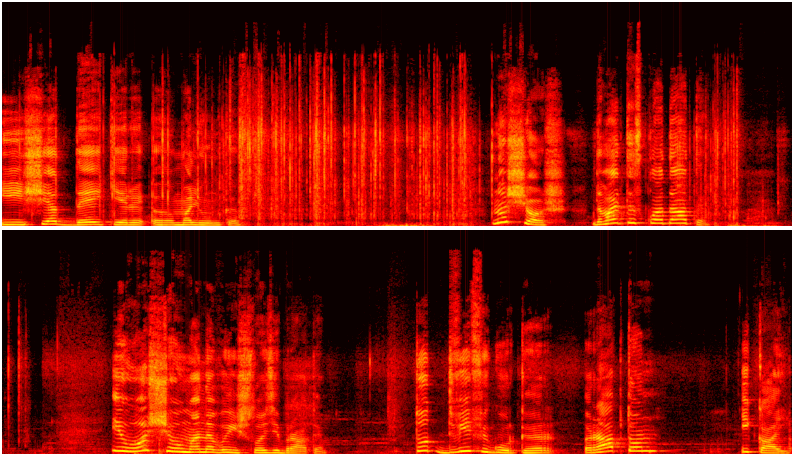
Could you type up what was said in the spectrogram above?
і ще деякі малюнки. Ну що ж, давайте складати. І ось що в мене вийшло зібрати. Тут дві фігурки Раптон і Кай.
